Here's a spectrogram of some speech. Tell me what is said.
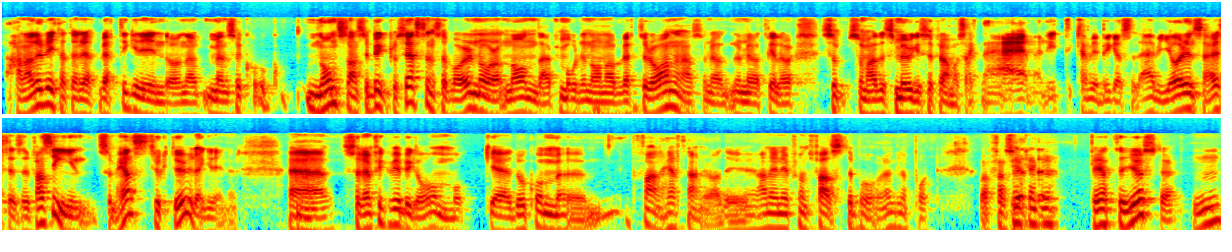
han hade ritat en rätt vettig green då, när- men så någonstans i byggprocessen så var det någon, någon där, förmodligen någon av veteranerna som jag numera tillhör, som, som hade smugit sig fram och sagt nej men inte kan vi bygga sådär, vi gör den så här istället. Så det fanns ingen som helst struktur i den greenen. Eh, så den fick vi bygga om och eh, då kom, eh, vad fan heter han nu han är från Falsterbo, jag har glömt bort. Vad fan, Peter. Peter, just det. Mm.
